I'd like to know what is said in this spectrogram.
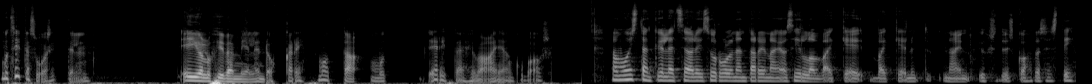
Mutta sitä suosittelen. Ei ollut hyvä mielen dokkari, mutta, mutta erittäin hyvä ajankuvaus. Mä muistan kyllä, että se oli surullinen tarina jo silloin, vaikkei, vaikkei nyt näin yksityiskohtaisesti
